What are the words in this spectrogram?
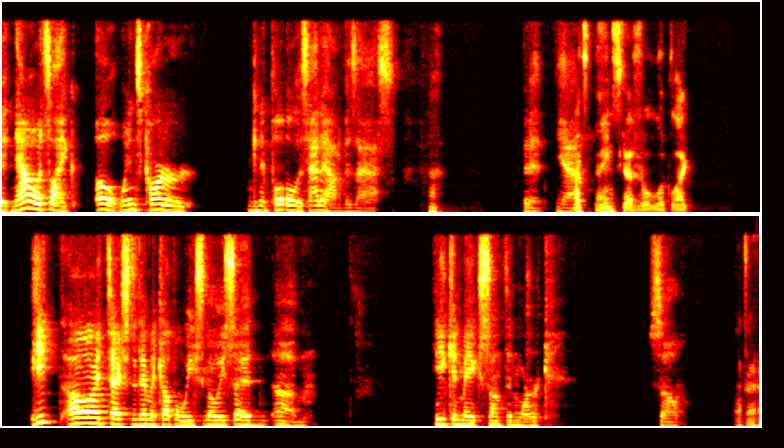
But now it's like, oh, when's Carter gonna pull his head out of his ass? Huh. but yeah. What's Dane's schedule look like? he oh I texted him a couple weeks ago. He said um he can make something work. So Okay.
